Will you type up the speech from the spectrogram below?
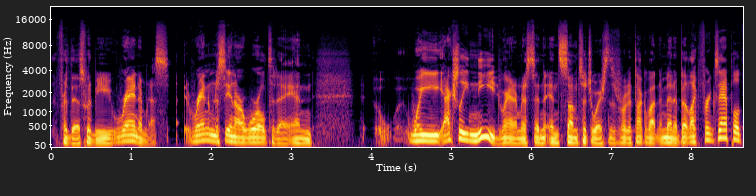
for this would be randomness. Randomness in our world today, and we actually need randomness in, in some situations, which we're going to talk about in a minute. But like for example,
